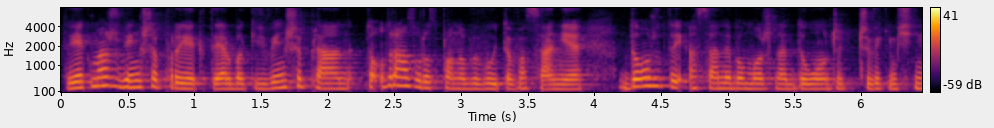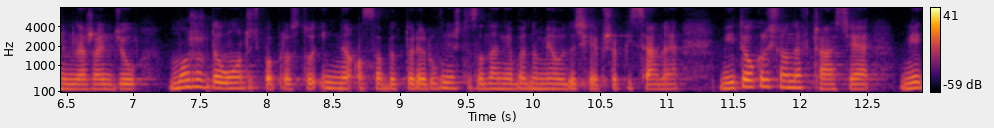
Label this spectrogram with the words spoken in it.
to jak masz większe projekty albo jakiś większy plan, to od razu rozplanowywuj to w asanie, dąż do tej asany, bo można dołączyć, czy w jakimś innym narzędziu, możesz dołączyć po prostu inne osoby, które również te zadania będą miały do siebie przepisane, miej to określone w czasie, miej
